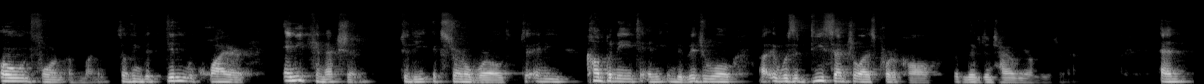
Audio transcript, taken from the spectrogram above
own form of money, something that didn't require any connection to the external world, to any company, to any individual. Uh, it was a decentralized protocol that lived entirely on the internet. And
